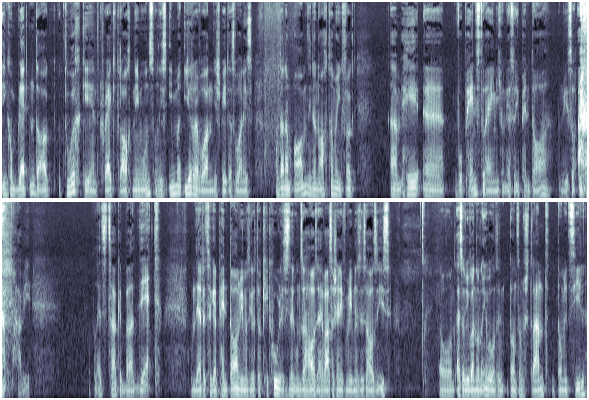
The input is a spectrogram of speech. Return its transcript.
den kompletten Tag durchgehend Crack geraucht neben uns und ist immer irrer geworden, je später es geworden ist. Und dann am Abend, in der Nacht, haben wir ihn gefragt, ähm, hey, äh, wo pennst du eigentlich? Und er so, ich penn da. Und wir so, ach, Habi, let's talk about that. Und er hat jetzt sogar da und wir haben uns gedacht, okay, cool, das ist nicht unser Haus. Er weiß wahrscheinlich, von wem das, das Haus ist. Und, also wir waren dann irgendwo bei unserem Stranddomizil.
